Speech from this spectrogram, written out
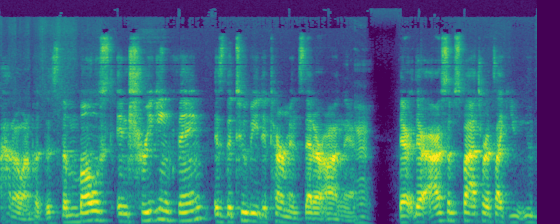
how do I want to put this? The most intriguing thing is the to be determines that are on there. Mm. There there are some spots where it's like you you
